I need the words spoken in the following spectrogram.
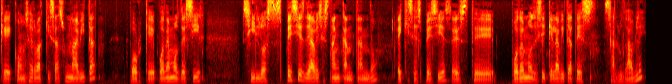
que conserva quizás un hábitat, porque podemos decir si las especies de aves están cantando, X especies, este, podemos decir que el hábitat es saludable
